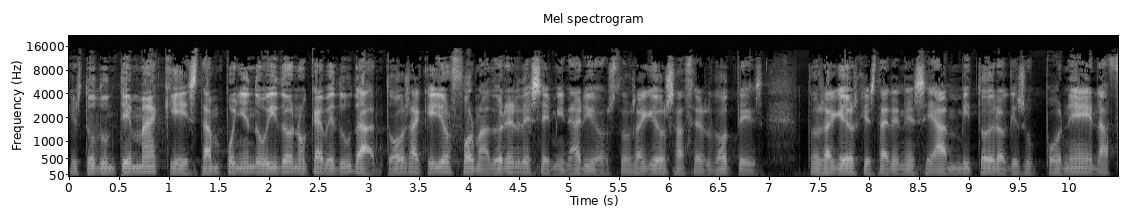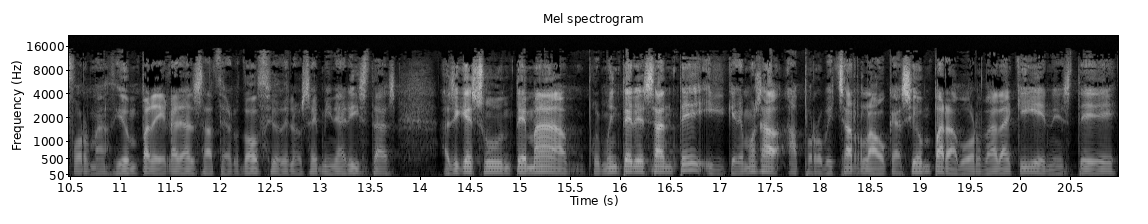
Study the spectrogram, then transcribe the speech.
Es todo un tema que están poniendo oído, no cabe duda, todos aquellos formadores de seminarios, todos aquellos sacerdotes, todos aquellos que están en ese ámbito de lo que supone la formación para llegar al sacerdocio, de los seminaristas. Así que es un tema pues muy interesante y que queremos aprovechar la ocasión para abordar aquí en este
